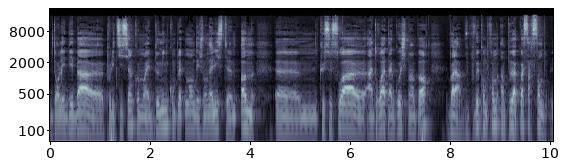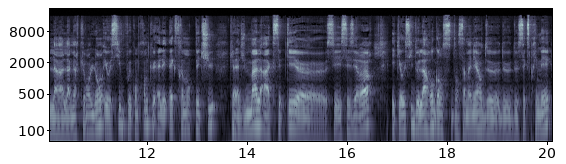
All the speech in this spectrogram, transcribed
dans les débats euh, politiciens, comment elle domine complètement des journalistes hommes que ce soit euh, à droite, à gauche, peu importe. Voilà, vous pouvez comprendre un peu à quoi ça ressemble la, Mercure en Lion et aussi vous pouvez comprendre qu'elle est extrêmement têtue, qu'elle a du mal à accepter euh, ses, erreurs et qu'il y a aussi de l'arrogance dans sa manière de, s'exprimer,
